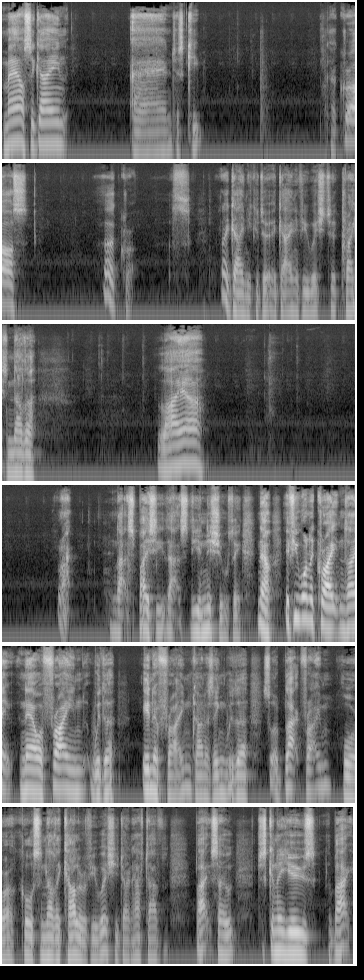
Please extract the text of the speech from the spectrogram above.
mouse again and just keep across across. Again you could do it again if you wish to create another layer that's basically that's the initial thing. Now, if you want to create now a frame with a inner frame kind of thing with a sort of black frame or of course another color if you wish you don't have to have black so just going to use the black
